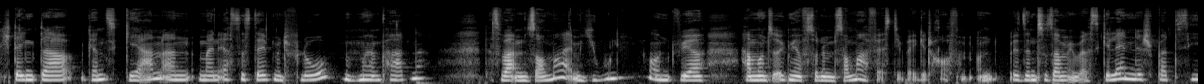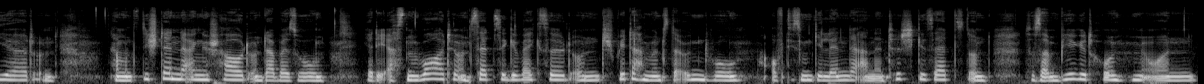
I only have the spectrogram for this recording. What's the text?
Ich denke da ganz gern an mein erstes Date mit Flo, mit meinem Partner. Das war im Sommer, im Juli. Und wir haben uns irgendwie auf so einem Sommerfestival getroffen. Und wir sind zusammen über das Gelände spaziert und haben uns die Stände angeschaut und dabei so ja die ersten Worte und Sätze gewechselt. Und später haben wir uns da irgendwo auf diesem Gelände an den Tisch gesetzt und zusammen Bier getrunken. Und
